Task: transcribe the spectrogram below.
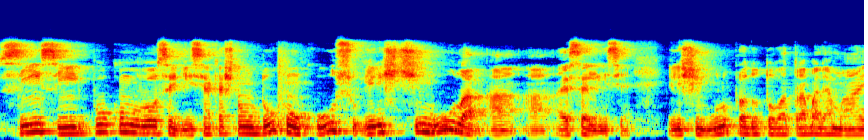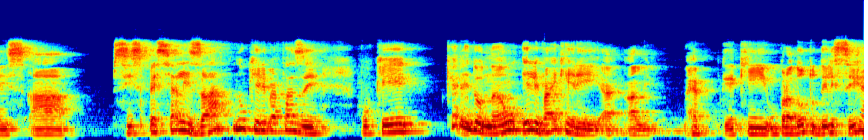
Sim, sim. Por, como você disse, a questão do concurso, ele estimula a, a, a excelência. Ele estimula o produtor a trabalhar mais, a se especializar no que ele vai fazer. Porque, querendo ou não, ele vai querer a, a, que o produto dele seja,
